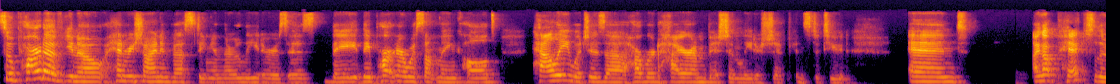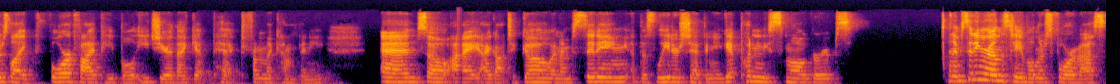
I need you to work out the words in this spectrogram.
so part of you know henry schein investing in their leaders is they they partner with something called HALI which is a harvard higher ambition leadership institute and i got picked so there's like four or five people each year that get picked from the company and so I, I got to go and i'm sitting at this leadership and you get put in these small groups and i'm sitting around this table and there's four of us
